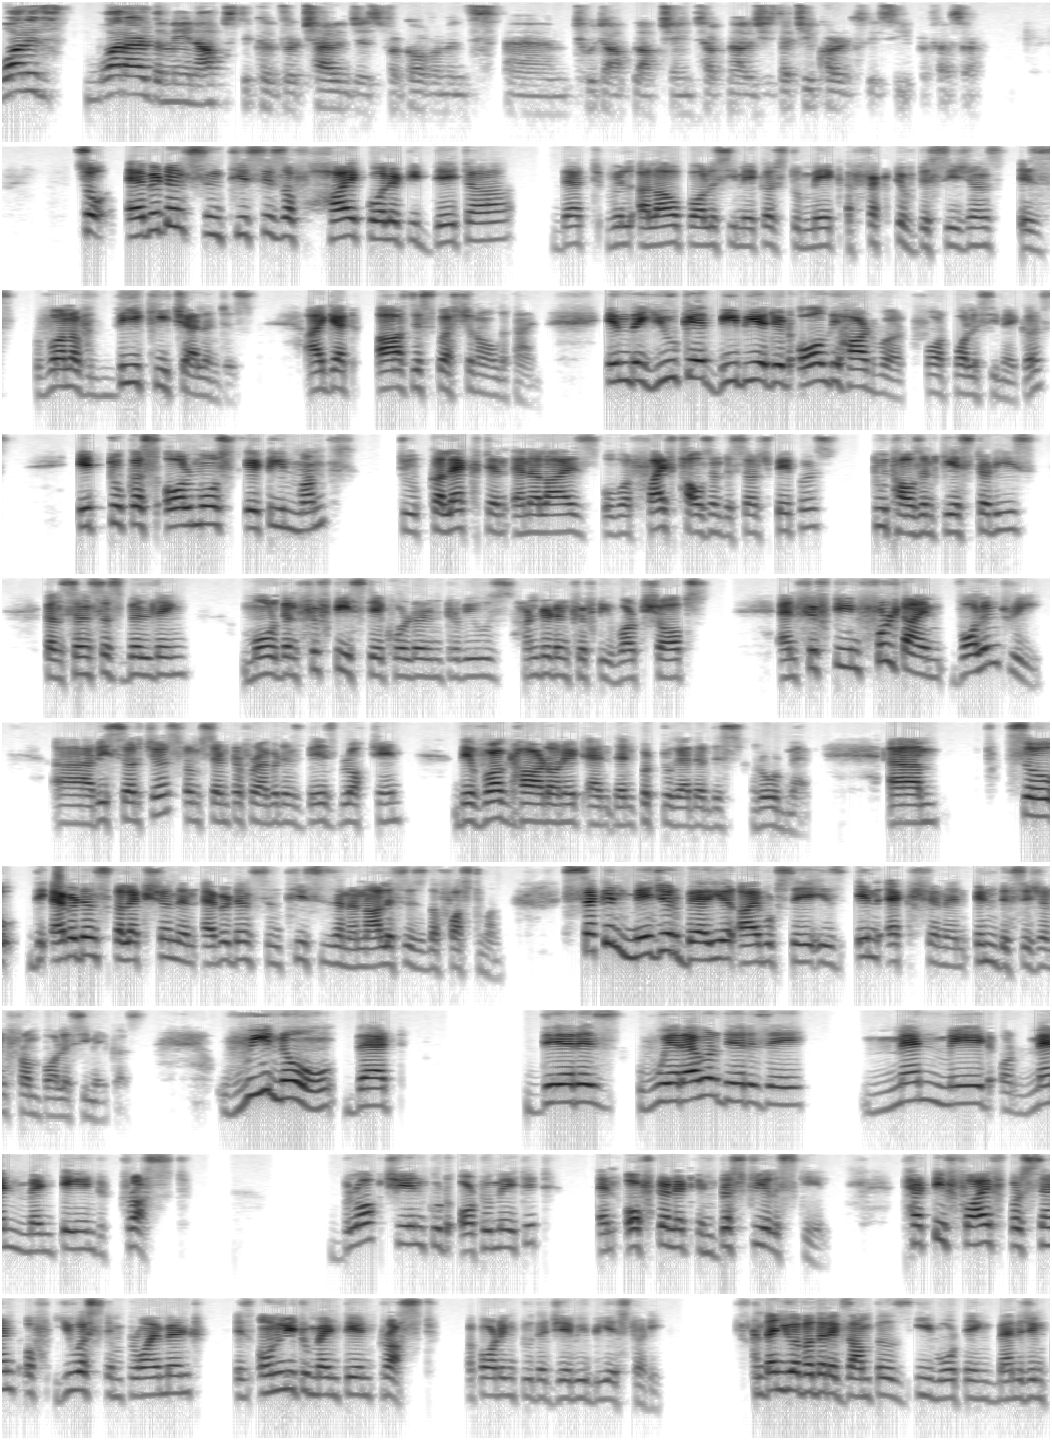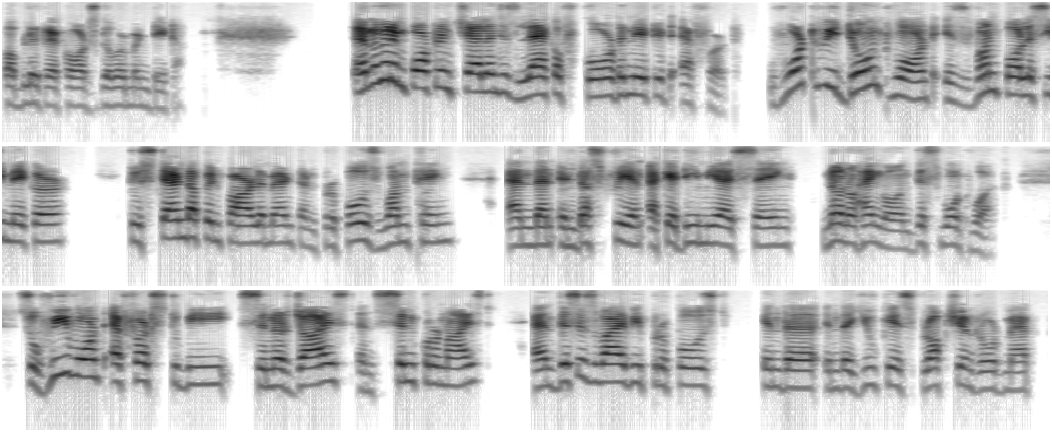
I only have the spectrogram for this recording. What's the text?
what is what are the main obstacles or challenges for governments um, to adopt blockchain technologies that you currently see, Professor? So evidence synthesis of high quality data that will allow policymakers to make effective decisions is one of the key challenges. I get asked this question all the time. In the UK, BBA did all the hard work for policymakers. It took us almost 18 months to collect and analyze over 5,000 research papers, 2,000 case studies, consensus building, more than 50 stakeholder interviews, 150 workshops, and 15 full-time voluntary uh, researchers from Center for Evidence-Based Blockchain. They worked hard on it and then put together this roadmap. Um, so the evidence collection and evidence synthesis and analysis is the first one. Second major barrier, I would say, is inaction and indecision from policymakers we know that there is wherever there is a man-made or man-maintained trust blockchain could automate it and often at industrial scale. 35% of us employment is only to maintain trust according to the jbba study. And then you have other examples e-voting managing public records government data. Another important challenge is lack of coordinated effort what we don't want is one policymaker to stand up in parliament and propose one thing and then industry and academia is saying no no hang on this won't work. So we want efforts to be synergized and synchronized and this is why we proposed in the in the uk's blockchain roadmap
